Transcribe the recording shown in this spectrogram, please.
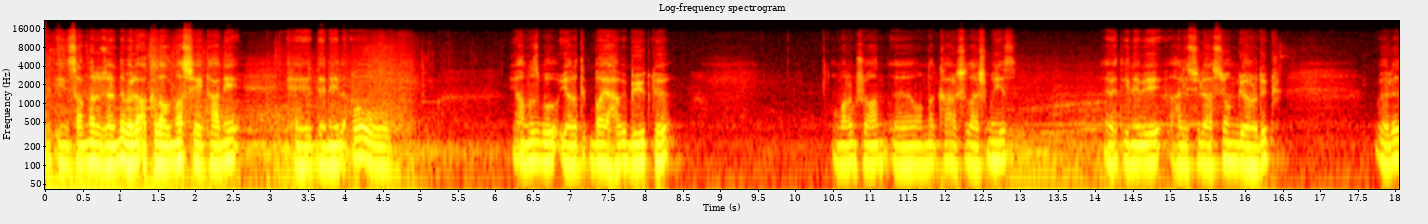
Evet insanlar üzerinde böyle akıl almaz şeytani e, deneyler. Oo. Yalnız bu yaratık bayağı bir büyüktü. Umarım şu an e, onunla karşılaşmayız. Evet yine bir halüsinasyon gördük. Böyle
